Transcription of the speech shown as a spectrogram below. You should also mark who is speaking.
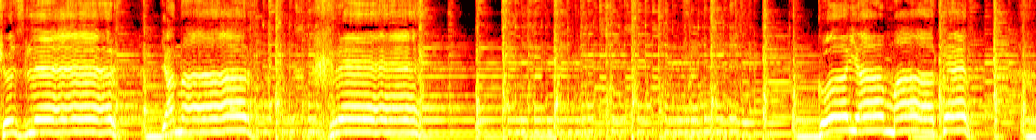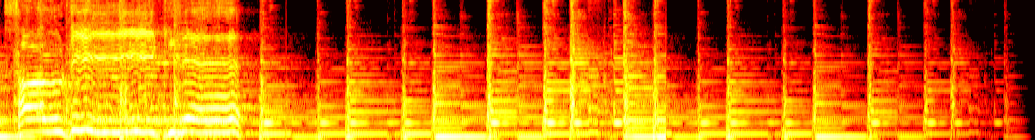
Speaker 1: gözler yanar hre Goya mater saldi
